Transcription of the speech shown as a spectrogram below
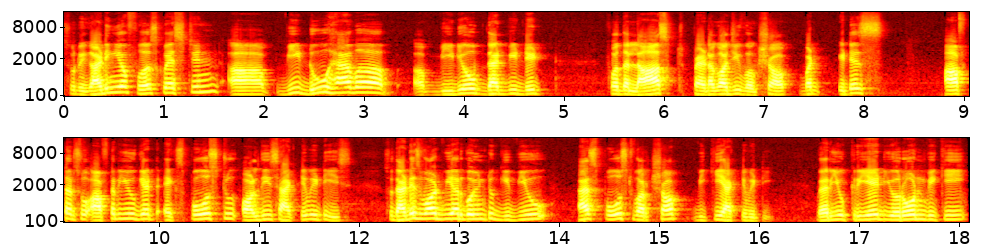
so regarding your first question, uh, we do have a, a video that we did for the last pedagogy workshop, but it is after, so after you get exposed to all these activities, so that is what we are going to give you as post workshop wiki activity, where you create your own wiki,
